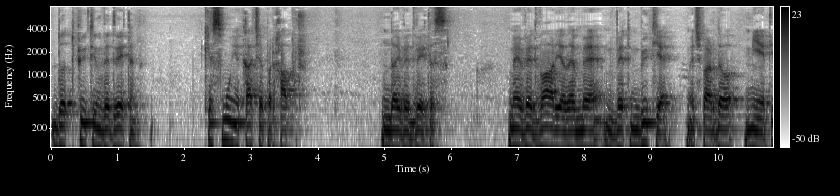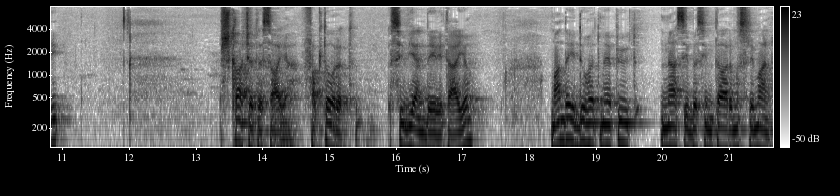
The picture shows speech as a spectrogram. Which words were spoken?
duhet të pyetim vetveten. Kjo smuje kaq e përhapur ndaj vetvetes me vetvarje dhe me vetmbytje, me çfarëdo mjeti, shkaqet e saja, faktorët si vjen deri te ajo, mandej duhet me pyet Na si besimtarë musliman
